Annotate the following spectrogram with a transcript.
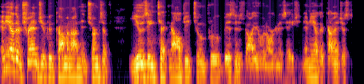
Any other trends you could comment on in terms of using technology to improve business value of an organization? Any other kind of just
